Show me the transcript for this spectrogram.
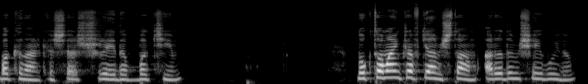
Bakın arkadaşlar şuraya da bakayım. Nokta Minecraft gelmiş tamam. Aradığım şey buydu.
